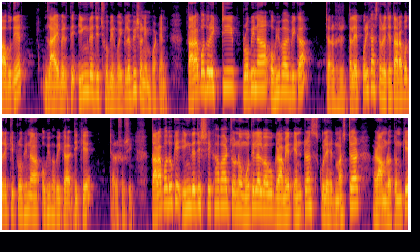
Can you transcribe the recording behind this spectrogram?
বাবুদের লাইব্রেরিতে ইংরেজি ছবির বইগুলো ভীষণ ইম্পর্টেন্ট তারাপদর একটি প্রবীণা অভিভাবিকা চারুশশী তাহলে পরীক্ষা আসতে পারে যে তারাপদর একটি প্রবীণা অভিভাবিকাটিকে চারুশশী তারাপদকে ইংরেজি শেখাবার জন্য মতিলালবাবু গ্রামের এন্ট্রান্স স্কুলে হেডমাস্টার রামরতনকে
